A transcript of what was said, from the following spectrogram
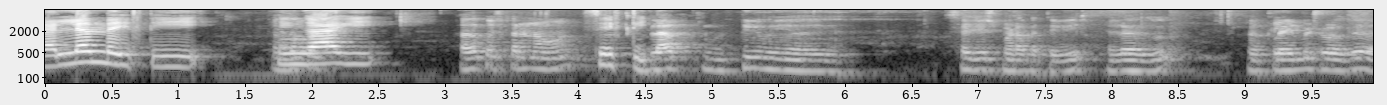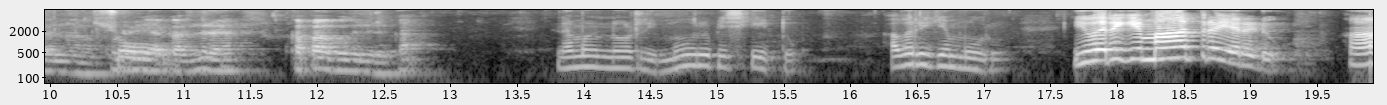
ಅಲ್ಲೊಂದ್ ಐತಿ. ಹಿಂಗಾಗಿ ಅದಕ್ಕೋಸ್ಕರ ನಾವು ಸೇಫ್ಟಿ. ಬ್ಲ್ಯಾಕ್ ಟೀ ಸಜೆಸ್ಟ್ ಮಾಡಕತ್ತೀವಿ ಎಲ್ಲರಿಗೂ. ಕ್ಲೈಮೇಟ್ ಒಳಗೆ ನಾವು ಯಾಕಂದ್ರೆ ಕಪ್ಪ ಆಗೋದಿಲ್ಲ ಇದಕ್ಕೆ. ನಮಗೆ ನೋಡ್ರಿ ಮೂರು ಬಿಸ್ಕೆಟು ಅವರಿಗೆ ಮೂರು. ಇವರಿಗೆ ಮಾತ್ರ ಎರಡು. ಹಾ.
